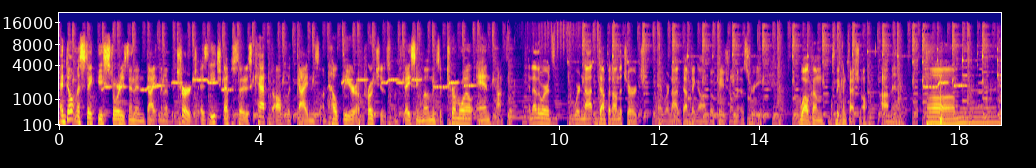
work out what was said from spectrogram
And don't mistake these stories in an indictment of the church, as each episode is capped off with guidance on healthier approaches when facing moments of turmoil and conflict. In other words, we're not dumping on the church and we're not dumping on vocational ministry. Welcome to the confessional. Amen. Amen.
